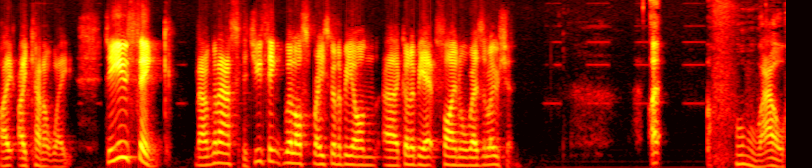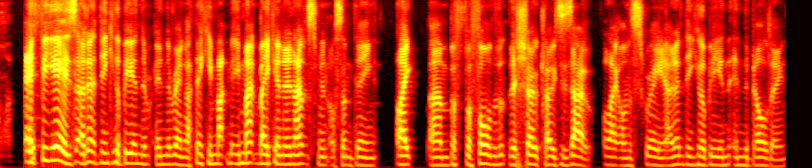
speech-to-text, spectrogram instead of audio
I I cannot wait. Do you think now, I'm going to ask you: Do you think Will Ospreay's going to be on? Uh, going to be at Final Resolution? I, oh, wow. If he is, I don't think he'll be in the in the ring. I think he might he might make an announcement or something like um before the, the show closes out, like on screen. I don't think he'll be in in the building.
